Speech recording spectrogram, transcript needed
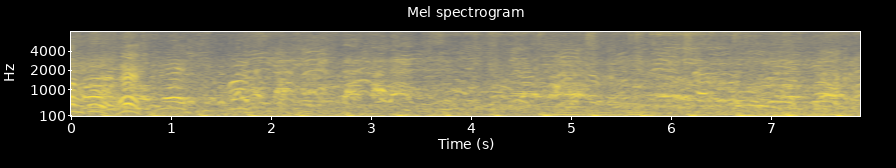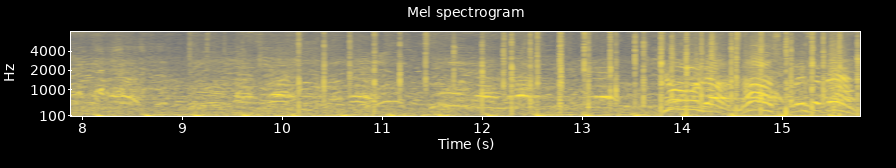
Банду геть! Юля, наш президент!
